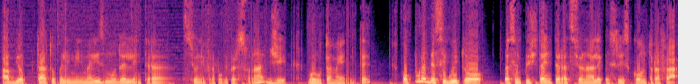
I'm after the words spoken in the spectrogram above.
abbia optato per il minimalismo delle interazioni fra pochi personaggi, volutamente, oppure abbia seguito la semplicità interazionale che si riscontra fra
